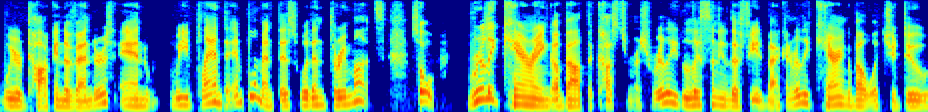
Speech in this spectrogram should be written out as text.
We're talking to vendors and we plan to implement this within three months. So really caring about the customers, really listening to the feedback and really caring about what you do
